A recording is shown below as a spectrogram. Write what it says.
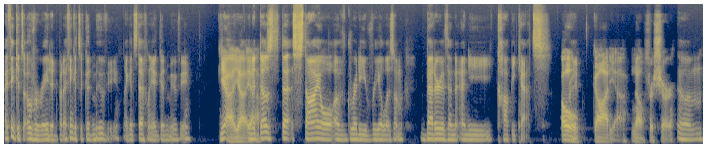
I think it's overrated, but I think it's a good movie. Like it's definitely a good movie. Yeah, yeah, yeah. and it does that style of gritty realism better than any copycats. oh right. god, yeah. No, for sure. Um.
